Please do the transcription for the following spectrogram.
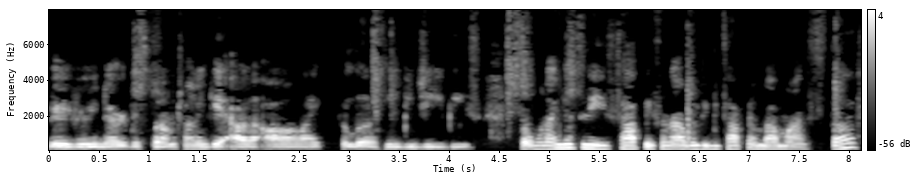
very, very nervous, but I'm trying to get out of all like the little heebie jeebies. So when I get to these topics and I really be talking about my stuff,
